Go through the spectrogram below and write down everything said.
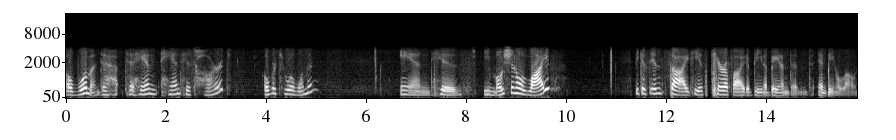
a woman to to hand hand his heart over to a woman and his emotional life? Because inside he is terrified of being abandoned and being alone.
